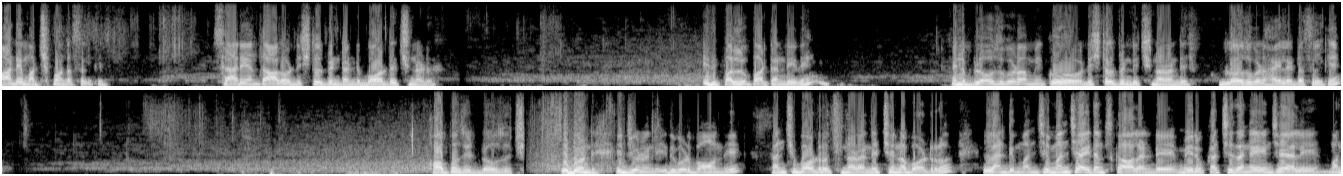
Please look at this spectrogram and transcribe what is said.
మాటే మర్చిపోండి అసలుకి. శారీ అంతా ఆల్ ఓవర్ డిజిటల్ ప్రింట్ అండి బార్డర్ ఇచ్చినాడు. ఇది పళ్ళు పార్ట్ అండి ఇది. అండ్ బ్లౌజ్ కూడా మీకు డిజిటల్ ప్రింట్ ఇచ్చినాడండి. బ్లౌజ్ కూడా హైలైట్ అసలుకి. ఆపోజిట్ బ్లౌజ్ వచ్చి ఇదిగోండి ఇది చూడండి ఇది కూడా బాగుంది. కంచి బార్డర్ వచ్చినాడండి చిన్న బార్డర్. ఇలాంటి మంచి మంచి ఐటమ్స్ కావాలంటే మీరు ఖచ్చితంగా ఏం చేయాలి? మన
